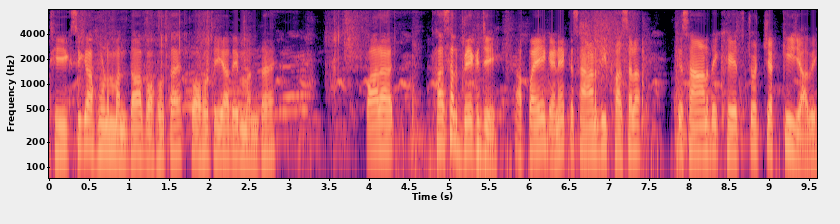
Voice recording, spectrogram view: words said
ਠੀਕ ਸੀਗਾ, ਹੁਣ ਮੰਦਾ ਬਹੁਤ ਹੈ, ਬਹੁਤ ਜ਼ਿਆਦਾ ਮੰਦਾ ਹੈ। ਪਰ ਫਸਲ ਵਿਕ ਜੇ। ਆਪਾਂ ਇਹ ਕਹਿੰਦੇ ਹਾਂ, ਕਿਸਾਨ ਦੀ ਫਸਲ ਕਿਸਾਨ ਦੇ ਖੇਤ ਚੋਂ ਚੱਕੀ ਜਾਵੇ।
